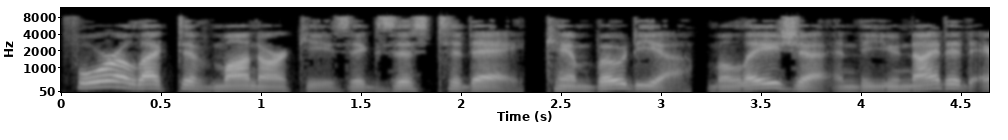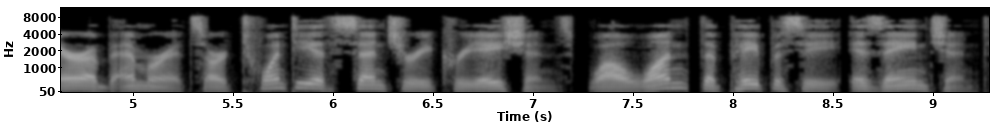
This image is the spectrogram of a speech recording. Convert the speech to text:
Four elective monarchies exist today, Cambodia, Malaysia and the United Arab Emirates are 20th-century creations, while one the papacy is ancient.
